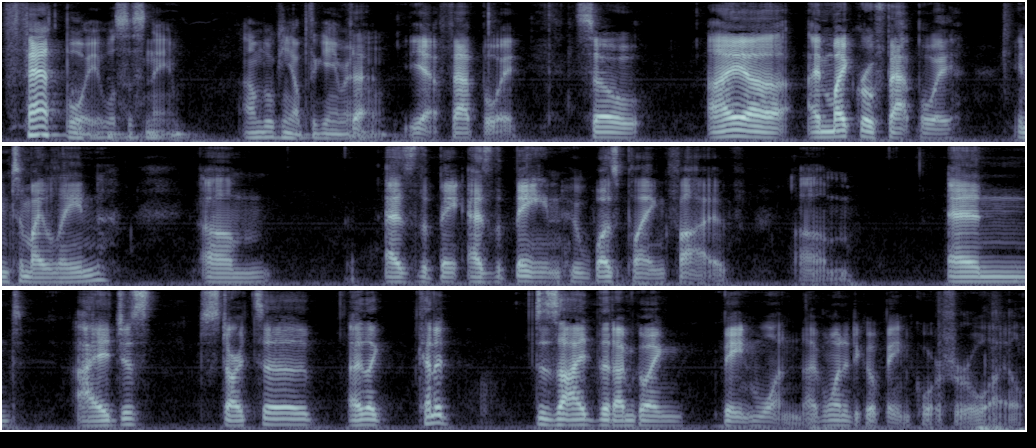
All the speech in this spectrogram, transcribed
Fat Boy was his name. I'm looking up the game right Fat, now. yeah, Fat Boy. So I uh I micro Fat Boy into my lane, um, as the ba- as the Bane who was playing five, um, and I just start to I like kind of decide that I'm going Bane one. I've wanted to go Bane core for a while,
